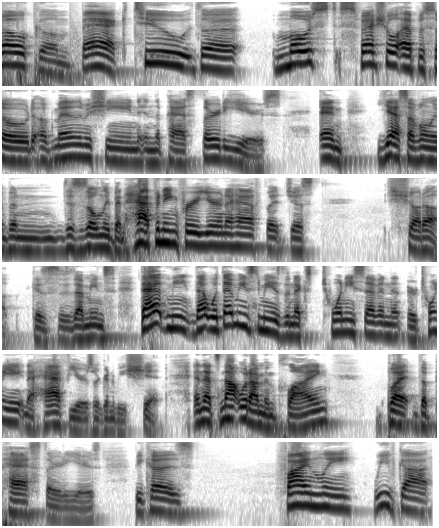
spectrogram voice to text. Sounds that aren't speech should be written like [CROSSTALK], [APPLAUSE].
welcome back to the most special episode of Men in the Machine in the past 30 years. And yes, I've only been, this has only been happening for a year and a half, but just shut up. Because that means, that mean, that, what that means to me is the next 27 or 28 and a half years are going to be shit. And that's not what I'm implying, but the past 30 years. Because finally, we've got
